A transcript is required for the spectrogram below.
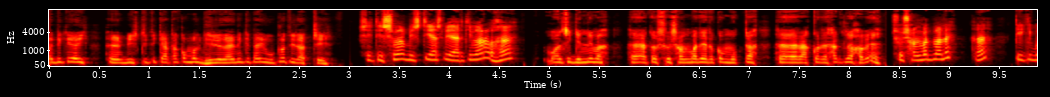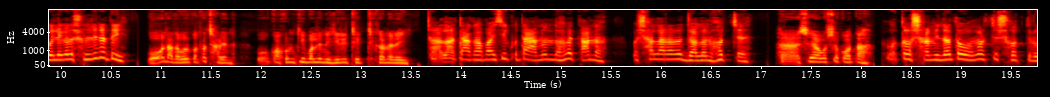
ওইদিকে ওই বৃষ্টিতে কেতা কম্বল ভিজে যায় নাকি তাই উঠোতে যাচ্ছি। শীতের সময় বৃষ্টি আসবে আর কি মারো হ্যাঁ? বলছি গিন্নিমা হ্যাঁ এত সুসংবাদ এরকম মুখটা হ্যাঁ, রাগ করে থাকলে হবে? সুসংবাদ মানে? হ্যাঁ? কি কি বলে গেল শুনলি না তুই? ও দাদাবুর কথা ছাড়েন। ও কখন কি বলে নিজেরই ঠিক ঠিকানা নেই। শালা টাকা পাইছি কোথায় আনন্দ হবে তা না। ও শালার আরও জ্বলন হচ্ছে। হ্যাঁ সে অবশ্য কথা। ও তো স্বামী না তো আমার হচ্ছে শত্রু।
